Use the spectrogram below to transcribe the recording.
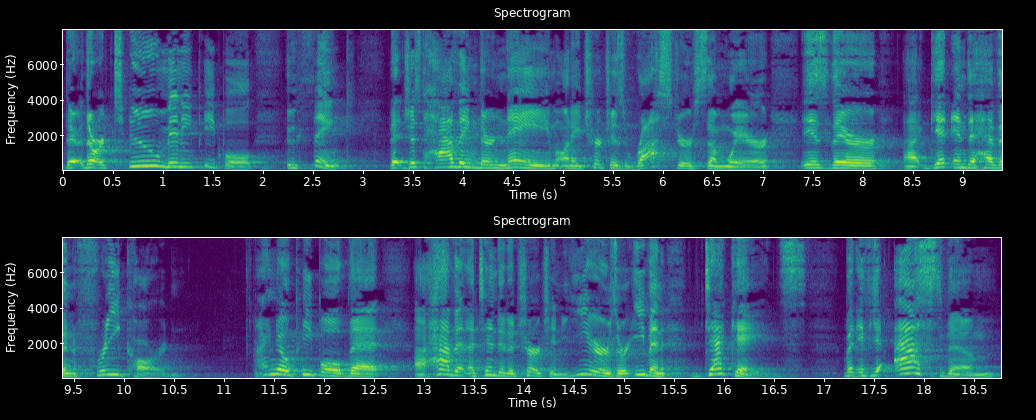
There, there are too many people who think that just having their name on a church's roster somewhere is their uh, get into heaven free card. I know people that uh, haven't attended a church in years or even decades, but if you ask them,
